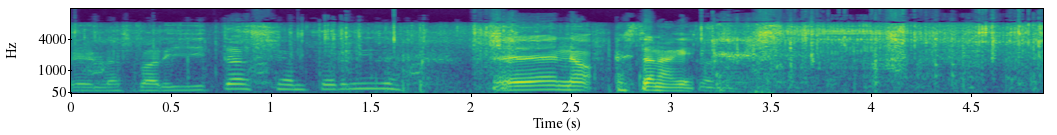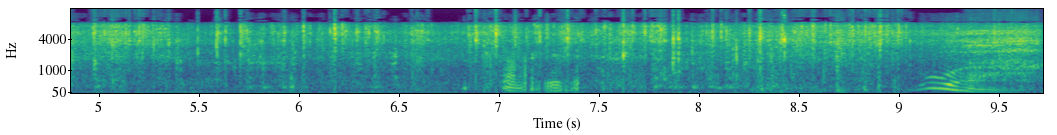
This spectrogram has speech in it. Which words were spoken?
Eh, las varillitas se han perdido. Eh, no, están aquí. Están aquí, sí. Uah.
